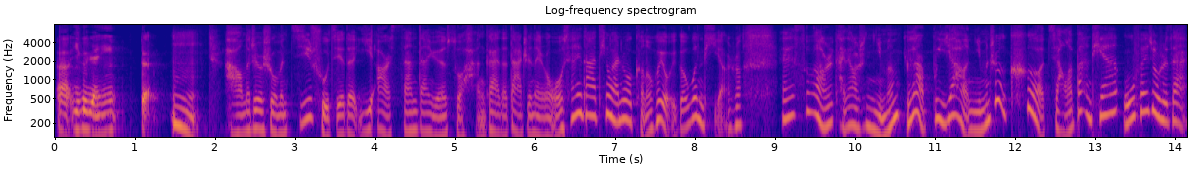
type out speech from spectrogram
呃一个原因。对，嗯，好，那这就是我们基础阶的一二三单元所涵盖的大致内容。我相信大家听完之后可能会有一个问题啊，说，哎，思维老师、凯蒂老师，你们有点不一样，你们这个课讲了半天，无非就是在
